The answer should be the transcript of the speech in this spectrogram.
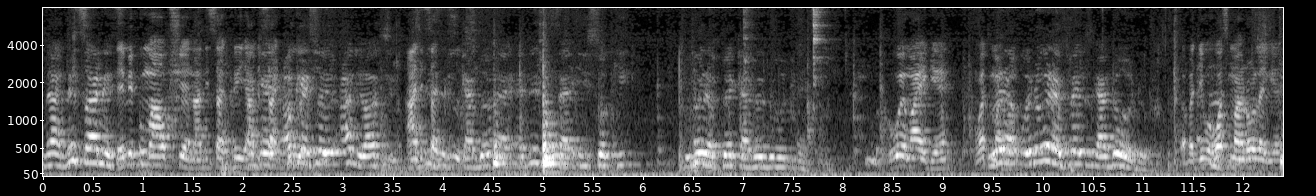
Now this one is. Let me put my option. I disagree. I okay, disagree. Okay, so you add your option. I this disagree. Is Kado, uh, this is uh, Isoki. We're going to play Kadodo next. Who am I again? What we're, my we're not going to play this Kadodo. Babaji, what's my role again?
